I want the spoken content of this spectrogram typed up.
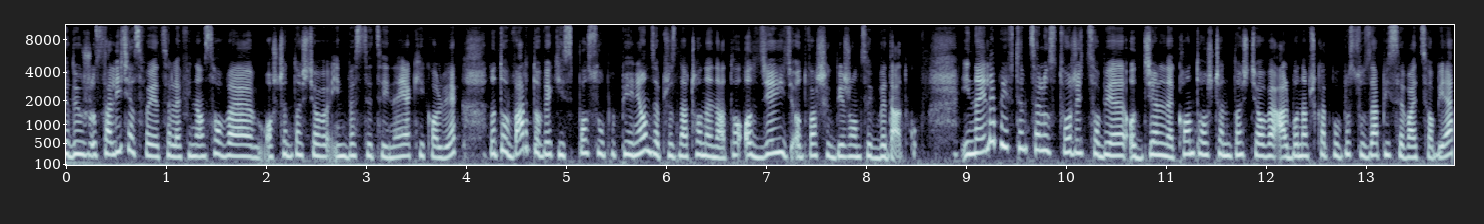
Kiedy już ustalicie swoje cele finansowe, oszczędnościowe, inwestycyjne, jakiekolwiek, no to warto w jakiś sposób pieniądze przeznaczone na to oddzielić od waszych bieżących wydatków. I najlepiej w tym celu stworzyć sobie oddzielne konto oszczędnościowe albo na przykład po prostu zapisywać sobie,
